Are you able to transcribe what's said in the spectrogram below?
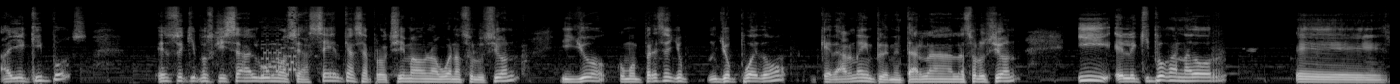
hay equipos, esos equipos quizá alguno se acerca, se aproxima a una buena solución y yo, como empresa, yo, yo puedo quedarme a implementar la, la solución y el equipo ganador eh,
